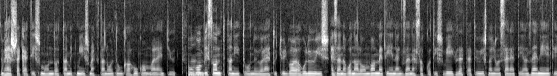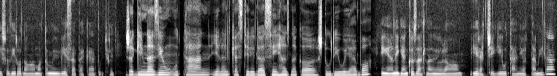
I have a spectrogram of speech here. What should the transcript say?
verseket is mondott, amit mi is megtanultunk a hugommal együtt. Hugom viszont tanítónő lett, úgyhogy valahol ő is ezen a vonalon van, mert ének-zene szakot is végzett, tehát ő is nagyon szereti a zenét és az irodalmat, a művészeteket, úgyhogy... És a gimnázium után jelentkeztél ide a színháznak a stúdiójába? Igen, igen, közvetlenül a érettségi után jöttem ide,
